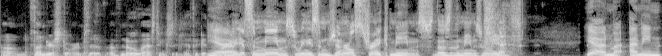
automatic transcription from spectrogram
um, thunderstorms that have, of no lasting significance. Yeah, we're gonna get some memes. We need some general strike memes. Those are the memes we need. yes. Yeah, and my, I mean,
